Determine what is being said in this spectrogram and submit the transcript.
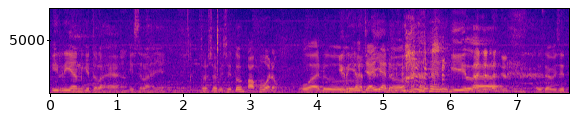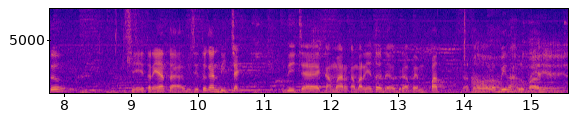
irian gitulah ya Hmm. istilahnya terus habis itu Papua dong. waduh Irian. jaya dong gila Lanjut, lanjut. terus habis itu si ternyata habis itu kan dicek dicek kamar kamarnya tuh ada berapa ya? empat atau Oh, lebih lah lupa Iya, iya, iya.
